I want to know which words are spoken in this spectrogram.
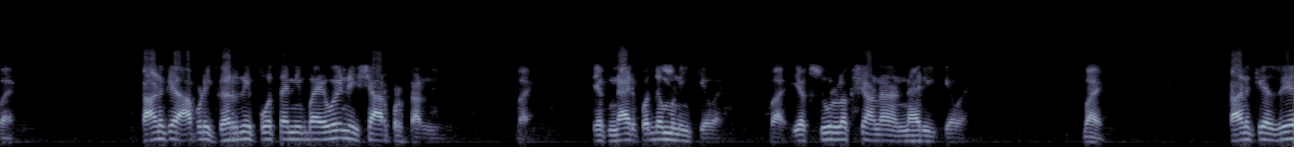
ભાઈ. કારણ કે આપણી ઘરની પોતાની બાય હોય ને ચાર પ્રકારની ભાઈ. એક નાર પદમણી કહેવાય, ભાઈ. એક સુલક્ષા નારી કહેવાય, ભાઈ. કારણ કે જે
